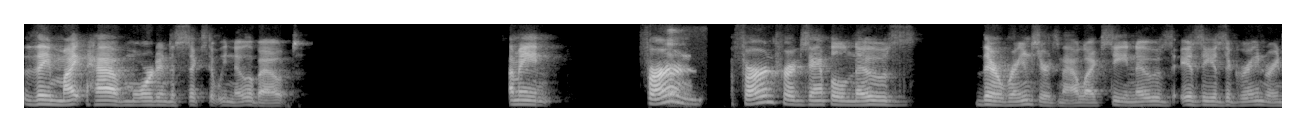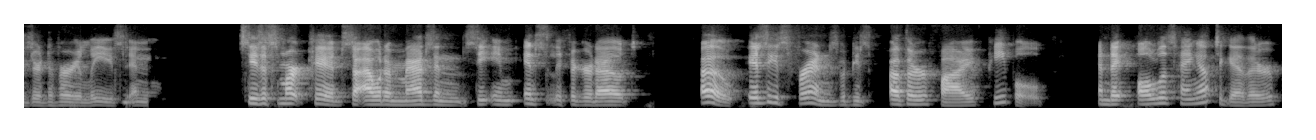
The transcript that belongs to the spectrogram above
they might have more than the six that we know about. I mean, Fern, Fern, for example, knows their rangers now. Like she knows Izzy is the Green Ranger at the very least, and she's a smart kid. So I would imagine she instantly figured out, oh, Izzy's friends with these other five people, and they always hang out together,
